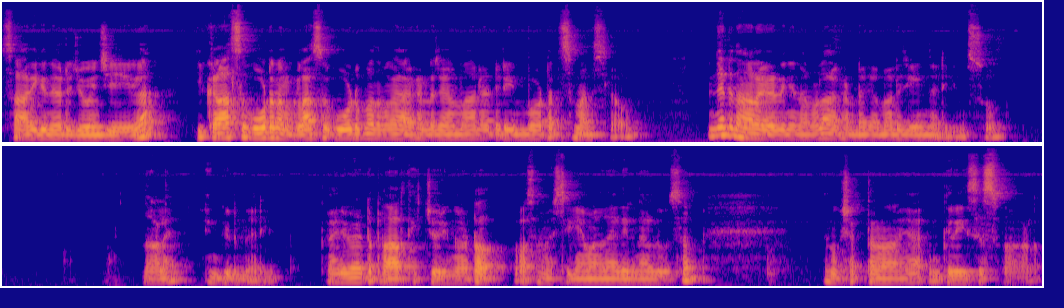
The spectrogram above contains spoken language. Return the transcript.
സാധിക്കുന്നവർ ജോയിൻ ചെയ്യുക. ഈ ക്ലാസ് കൂടണം. ക്ലാസ് കൂടുമ്പോൾ നമുക്ക് അഖണ്ഡ ജോമാലയുടെ ഒരു ഇമ്പോർട്ടൻസ് മനസ്സിലാവും. എന്നിട്ട് നാളെ കഴിഞ്ഞ് നമ്മൾ അഖണ്ഡ ജോമാല ചെയ്യുന്നതായിരിക്കും. സോ നാളെ ലിങ്ക് ഇടുന്നതായിരിക്കും. കാര്യമായിട്ട് പ്രാർത്ഥിച്ചൊരുങ്ങാം കേട്ടോ. വസമസ്റ്റിക്കാൻ വന്ന തിരുനാൾ ദിവസം നമുക്ക് ശക്തമായ ഗ്രേസസ് വാങ്ങണം.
